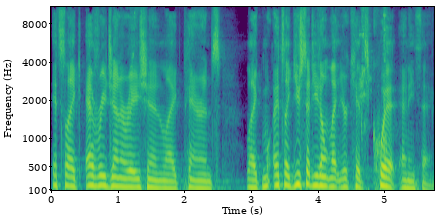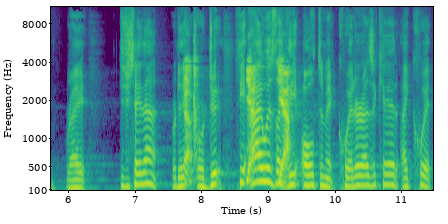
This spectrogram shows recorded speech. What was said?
it's like every generation, like parents, like it's like you said, you don't let your kids quit anything, right? Did you say that, or did Yeah. or do? See, Yeah. I was like Yeah. the ultimate quitter as a kid. I quit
